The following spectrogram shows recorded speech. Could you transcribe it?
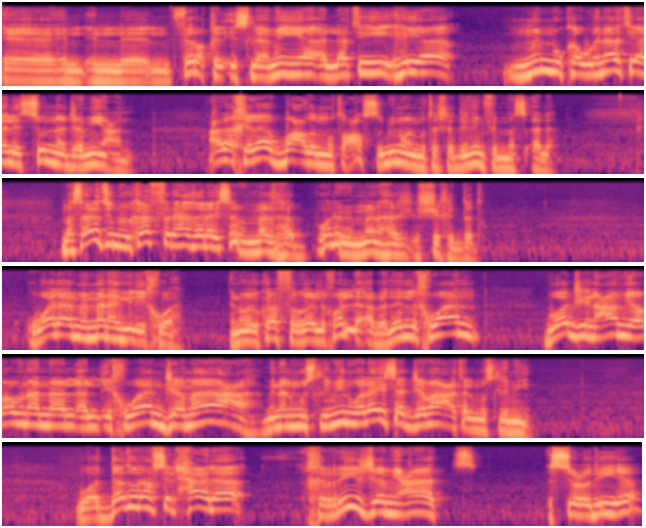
الفرق الإسلامية التي هي من مكونات أهل السنة جميعا على خلاف بعض المتعصبين والمتشددين في المسألة. مسألة أنه يكفر هذا ليس من مذهب ولا من منهج الشيخ الددو ولا من منهج الإخوان. أنه يكفر غير الإخوان؟ لا أبدا. الإخوان بوجه عام يرون أن الإخوان جماعة من المسلمين وليست جماعة المسلمين. والددو نفس الحالة خريج جامعات السعودية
